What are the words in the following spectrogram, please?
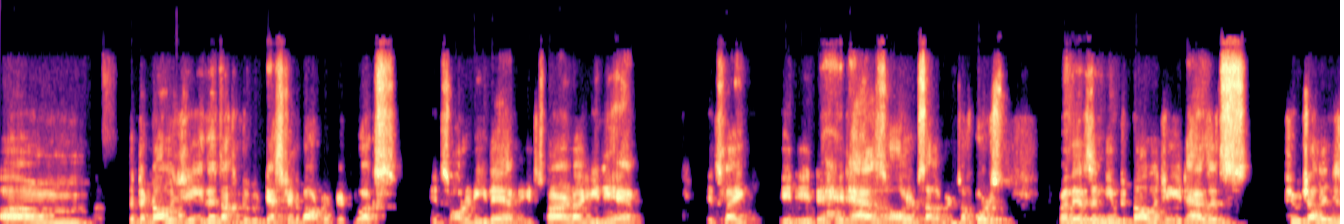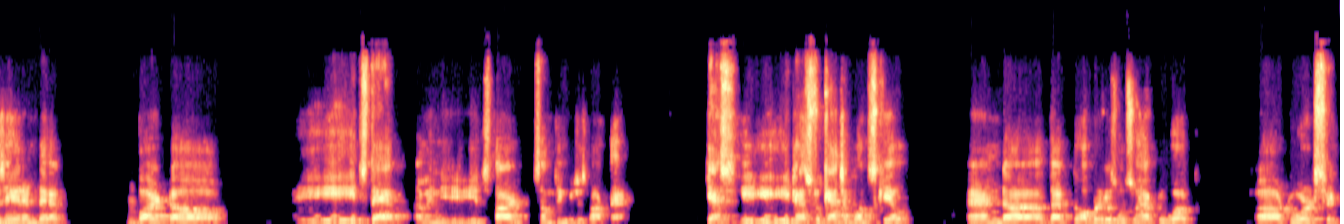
Um, the technology, there's nothing to be tested about it. It works. It's already there. It's not uh, in air. It's like it, it, it has all its elements. Of course, when there's a new technology, it has its few challenges here and there, hmm. but uh, it's there. I mean, it's not something which is not there. Yes, it, it has to catch up on scale, and uh, that the operators also have to work uh, towards it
